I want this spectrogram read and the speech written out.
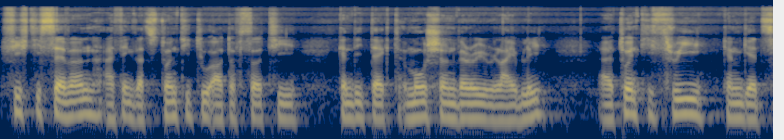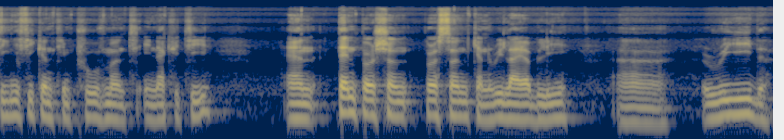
57, I think that's 22 out of 30, can detect motion very reliably. Uh, 23 can get significant improvement in acuity. And 10 person, person can reliably uh, read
